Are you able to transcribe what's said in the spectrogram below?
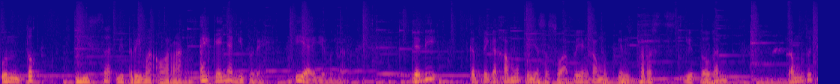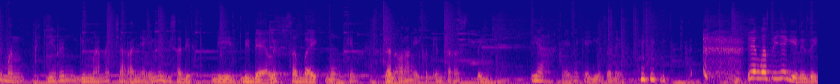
untuk bisa diterima orang. Eh kayaknya gitu deh. Iya iya benar. Jadi ketika kamu punya sesuatu yang kamu interest gitu kan kamu tuh cuman pikirin gimana caranya ini bisa di di, di sebaik mungkin dan orang ikut interesting. Ya kayaknya kayak gitu deh. Yang pastinya gini sih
